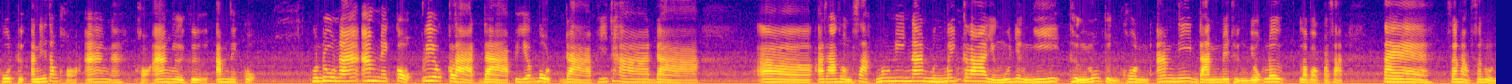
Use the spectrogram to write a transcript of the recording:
พูดถึงอันนี้ต้องขออ้างนะ ขออ้างเลยคืออ้ำเนโกะคุณดูนะอ้ำเนโกะเปรี้ยวกราดด่าปิยบุตรด่าพิธาด่าอาจารย์สมศักดิ์นู่นนี่นั่นมึงไม่กล้าอย่างงู้นอย่างนี้ ถึงลูกถึงคนอ้ำนี่ดันไปถึงยกเลิกระบบประสาทแต่สนับสนุน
